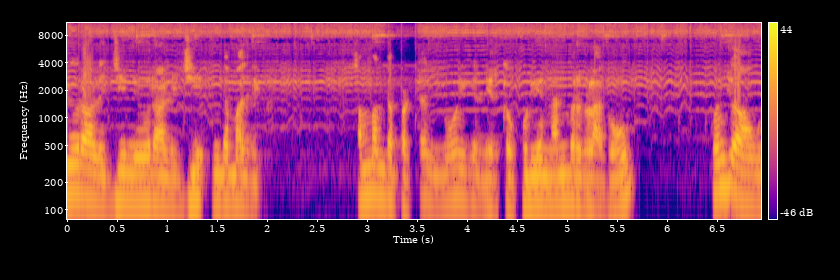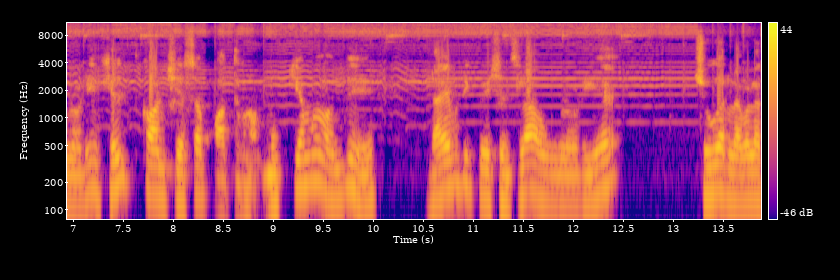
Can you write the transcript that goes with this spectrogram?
யூராலஜி நியூராலஜி இந்த மாதிரி சம்பந்தப்பட்ட நோய்கள் இருக்கக்கூடிய நண்பர்களாகவும் கொஞ்சம் அவங்களுடைய ஹெல்த் கான்ஷியஸாக பார்த்துக்கணும். முக்கியமாக வந்து டயபெட்டிக் பேஷண்ட்ஸில் அவங்களுடைய சுகர் லெவலை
